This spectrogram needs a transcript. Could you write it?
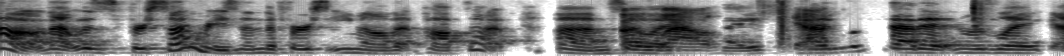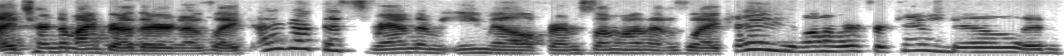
oh, that was for some reason the first email that popped up. Um, so Oh, I- wow. I, Yeah. I looked at it and was like, I turned to my brother and I was like, I got this random email from someone that was like, hey, you want to work for Cannondale? And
